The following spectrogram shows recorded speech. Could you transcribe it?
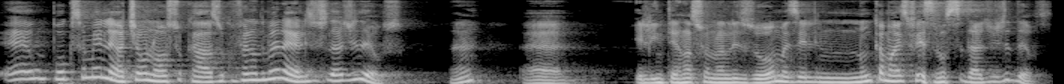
É um pouco semelhante ao nosso caso com o Fernando Meirelles, Cidade de Deus. Né? É, ele internacionalizou, mas ele nunca mais fez no Cidade de Deus.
